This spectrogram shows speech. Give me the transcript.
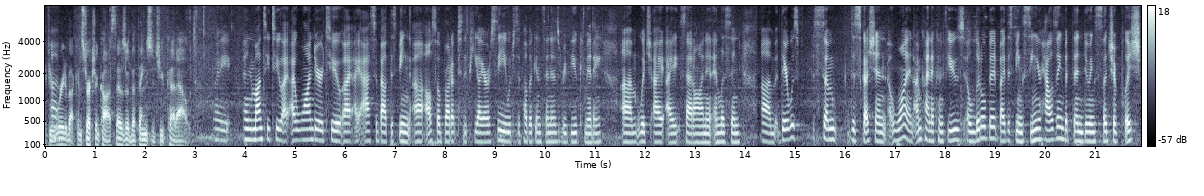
if you're worried about construction costs, those are the things that you cut out. Right. And Monty, too, I, I wonder, too, I, I asked about this being uh, also brought up to the PIRC, which is the Public Incentives Review Committee, um, which I, I sat on and, and listened. Um, there was some discussion. One, I'm kind of confused a little bit by this being senior housing, but then doing such a push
